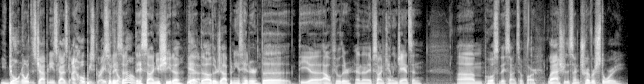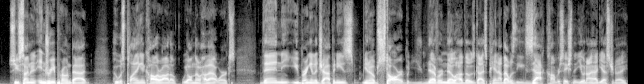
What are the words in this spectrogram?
You don't know what this Japanese guy's. I hope he's great, So but they you don't si- know. they signed Yoshida, the, Yeah. the other Japanese hitter, the the uh, outfielder, and then they've signed Kenley Jansen. Um, who else have they signed so far? Last year they signed Trevor Story. So you signed an injury-prone bat who was playing in Colorado. We all know how that works. Then you bring in a Japanese, you know, star, but you never know how those guys pan out. That was the exact conversation that you and I had yesterday.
